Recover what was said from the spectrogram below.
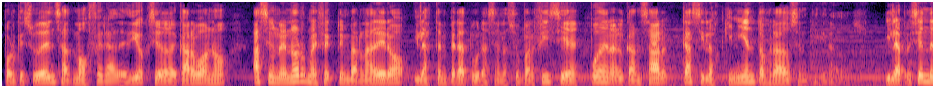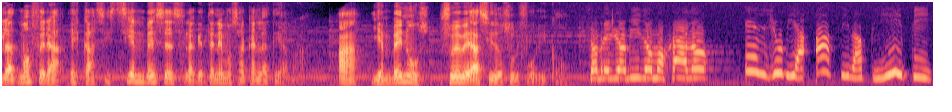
porque su densa atmósfera de dióxido de carbono hace un enorme efecto invernadero y las temperaturas en la superficie pueden alcanzar casi los 500 grados centígrados. Y la presión de la atmósfera es casi 100 veces la que tenemos acá en la Tierra. Ah, y en Venus llueve ácido sulfúrico. Sobre llovido mojado. Es lluvia ácida, pipi.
